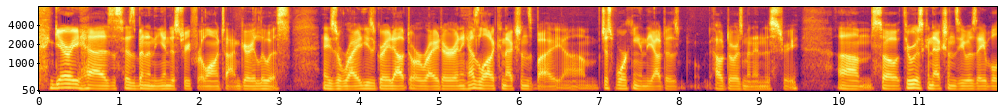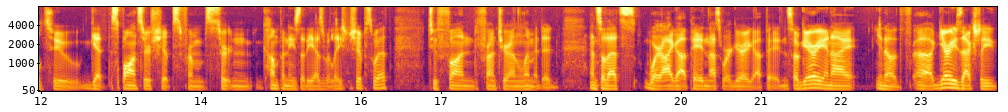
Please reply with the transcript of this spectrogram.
Gary has has been in the industry for a long time. Gary Lewis, and he's a writer. He's a great outdoor writer, and he has a lot of connections by um, just working in the outdoors outdoorsman industry. Um, so through his connections, he was able to get sponsorships from certain companies that he has relationships with to fund Frontier Unlimited, and so that's where I got paid, and that's where Gary got paid. And so Gary and I, you know, uh, Gary's actually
